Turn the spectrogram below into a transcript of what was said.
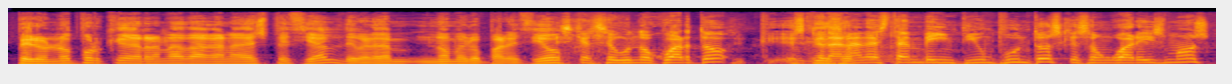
pero no porque Granada gana de especial, de verdad no me lo pareció. Es que el segundo cuarto, Es que Granada eso- está en 21 puntos, que son guarismos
